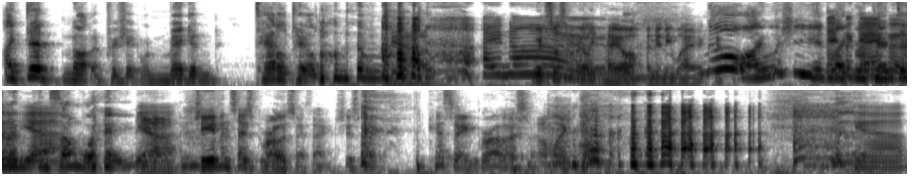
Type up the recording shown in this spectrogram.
I did not appreciate when Megan tattletaled on them. Yeah. I know. Which doesn't really pay off in any way. except- no, I wish he had They like repented in, yeah. in some way. Yeah. She even says gross, I think. She's like, kissing, gross. And I'm like, what? Yeah.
